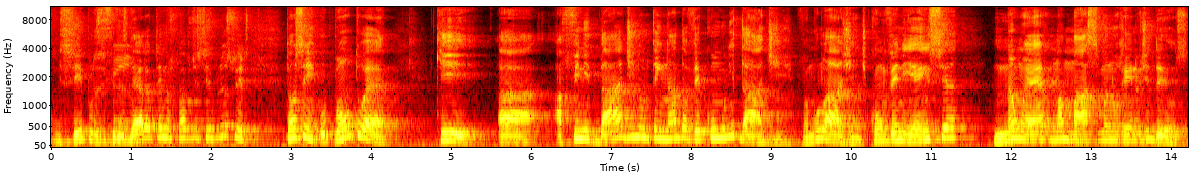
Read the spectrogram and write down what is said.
discípulos e filhos dela, eu tenho meus próprios discípulos e meus filhos. Então, assim, o ponto é que a afinidade não tem nada a ver com unidade. Vamos lá, gente. Conveniência não é uma máxima no reino de Deus.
